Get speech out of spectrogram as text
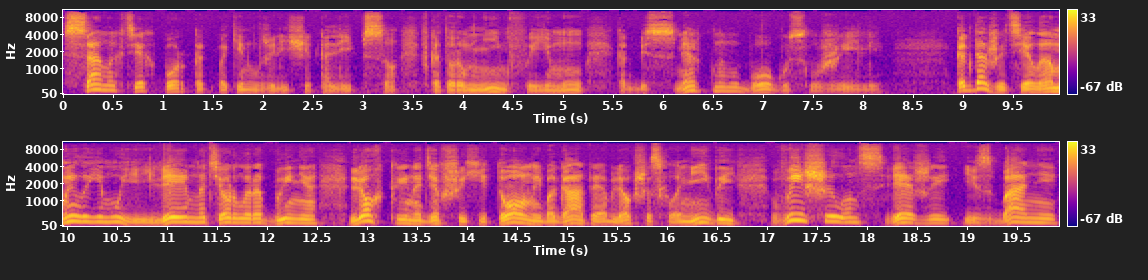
с самых тех пор, как покинул жилище Калипсо, в котором нимфы ему, как бессмертному богу, служили. Когда же тело омыло ему и илеем натерла рабыня, легкой надевший хитон и богатой облегшись хламидой, вышел он свежий из бани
